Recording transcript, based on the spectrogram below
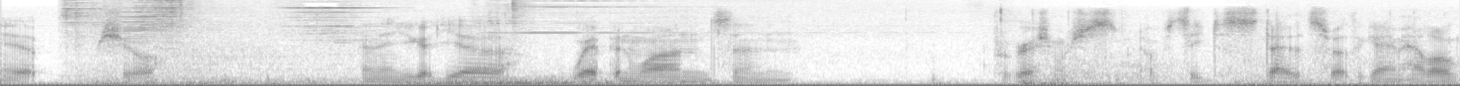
Yep, sure. And then you got your weapon ones and progression, which is obviously just stated throughout the game how long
